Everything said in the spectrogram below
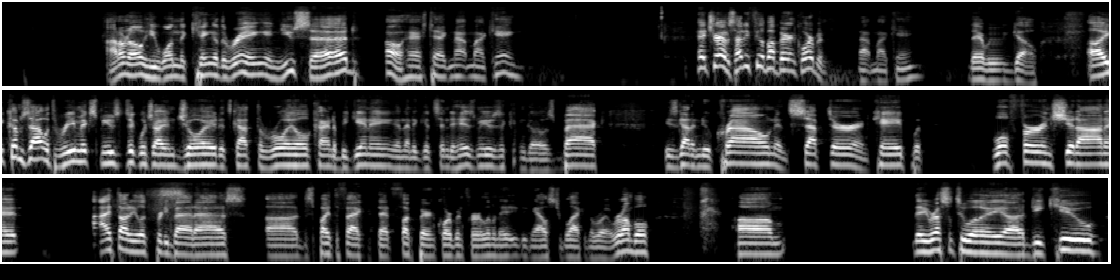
I don't know. He won the King of the Ring, and you said, Oh, hashtag not my king. Hey, Travis, how do you feel about Baron Corbin? Not my king. There we go. Uh, he comes out with remix music, which I enjoyed. It's got the royal kind of beginning, and then it gets into his music and goes back. He's got a new crown and scepter and cape with wolf fur and shit on it. I thought he looked pretty badass, uh, despite the fact that fuck Baron Corbin for eliminating Aleister Black in the Royal Rumble. Um, they wrestled to a uh, DQ.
